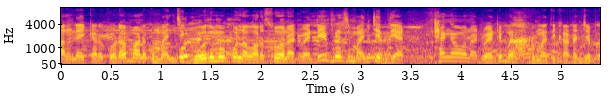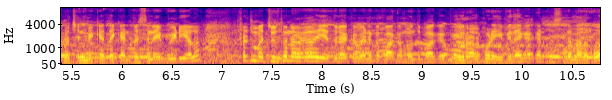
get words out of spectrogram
అలానే ఇక్కడ కూడా మనకు మంచి గోధుమ పూల వరుస ఉన్నటువంటి ఫ్రెండ్స్ మంచి దట్టంగా ఉన్నటువంటి మరి కుర్మతి కాటన్ చెప్పుకోవచ్చు. మీకైతే కనిపిస్తున్నాయి ఈ వీడియోలో. ఫ్రెండ్స్ మరి చూస్తున్నారు కదా ఎదురు యొక్క వెనుక భాగం ముందు భాగం వివరాలు కూడా ఈ విధంగా కనిపిస్తున్నాయి మనకు.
